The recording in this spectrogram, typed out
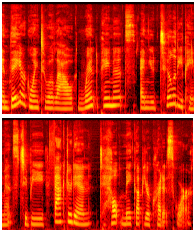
And they are going to allow rent payments and utility payments to be factored in to help make up your credit score.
